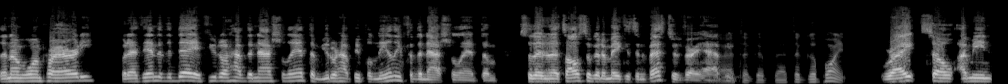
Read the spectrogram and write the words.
the number one priority. But at the end of the day, if you don't have the national anthem, you don't have people kneeling for the national anthem. So then that's also going to make his investors very happy, That's a good that's a good point. right? So I mean,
